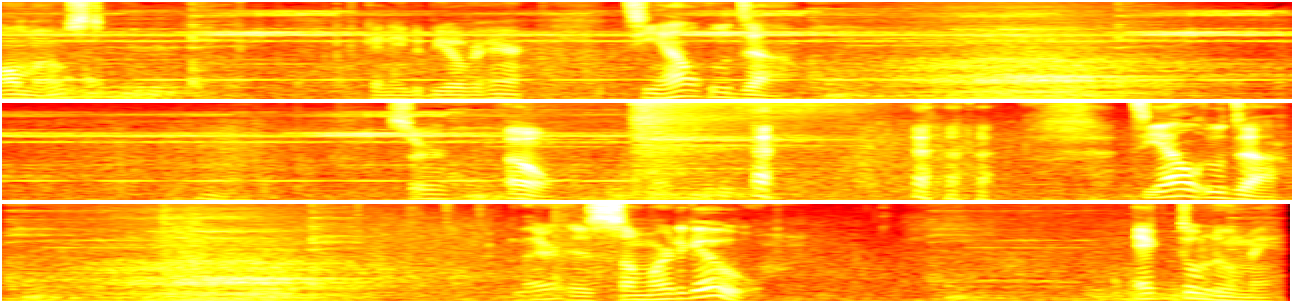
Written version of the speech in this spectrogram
Almost. I need to be over here. Tial Uda. Hmm. Sir? Oh. Tial Uda. There is somewhere to go. Ectolume.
